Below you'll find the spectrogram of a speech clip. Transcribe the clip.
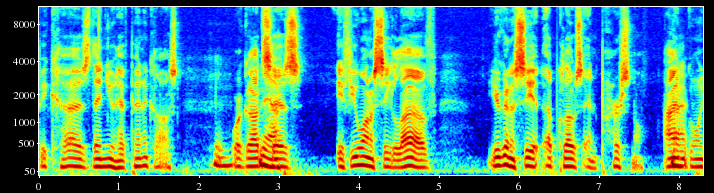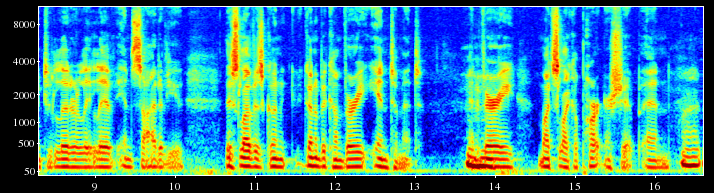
because then you have Pentecost, hmm. where God Yeah. says, if you want to see love, you're going to see it up close and personal. I'm Right. going to literally live inside of you. This love is going going to become very intimate and Mhm. very much like a partnership, and Right.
